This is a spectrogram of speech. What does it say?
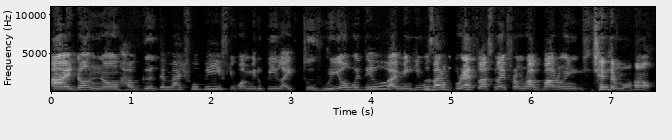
I don't know how good the match will be. If you want me to be like too real with you, I mean, he was out of breath last night from rock bottom in Jinder Mahal.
